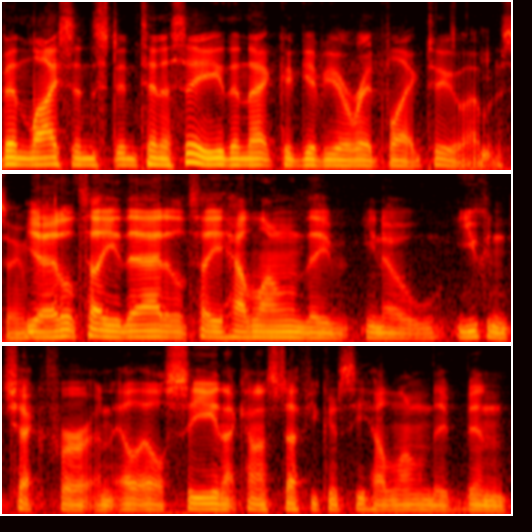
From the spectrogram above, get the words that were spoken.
been licensed in Tennessee, then that could give you a red flag too. I would assume. Yeah, it'll tell you that. It'll tell you how long they've. You know, you can check for an LLC and that kind of stuff. You can see how long they've been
